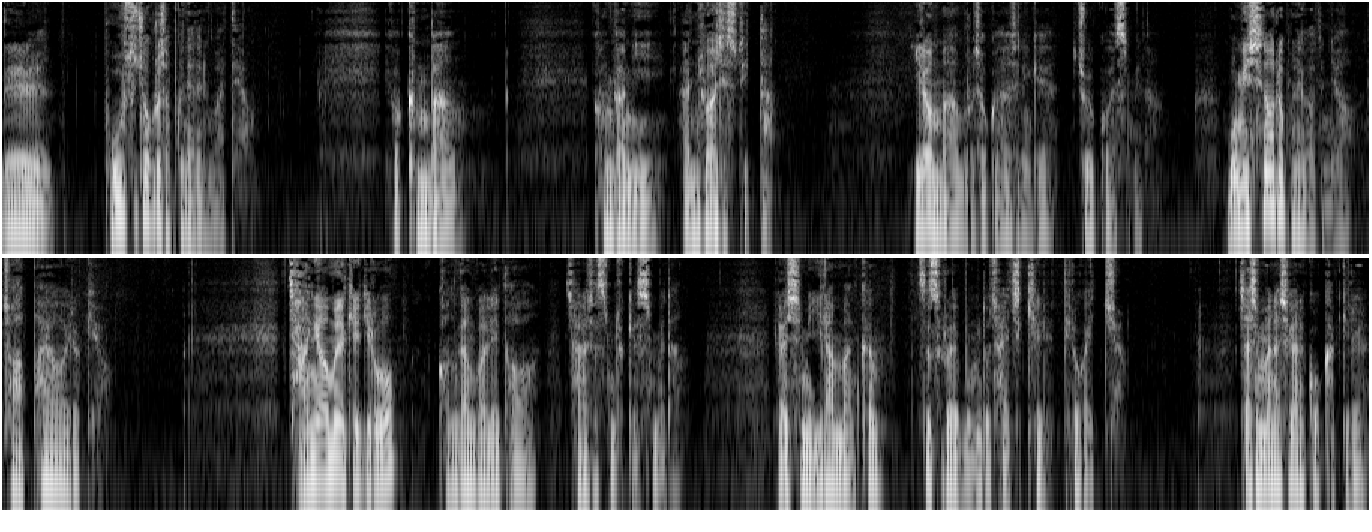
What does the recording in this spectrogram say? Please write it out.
늘 보수적으로 접근해야 되는 것 같아요. 이거 금방 건강이 안 좋아질 수도 있다. 이런 마음으로 접근하시는 게 좋을 것 같습니다. 몸이 신호를 보내거든요. 저 아파요. 이렇게요. 장염을 계기로 건강관리 더 잘하셨으면 좋겠습니다. 열심히 일한 만큼 스스로의 몸도 잘 지킬 필요가 있죠. 자신만의 시간을 꼭 갖기를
